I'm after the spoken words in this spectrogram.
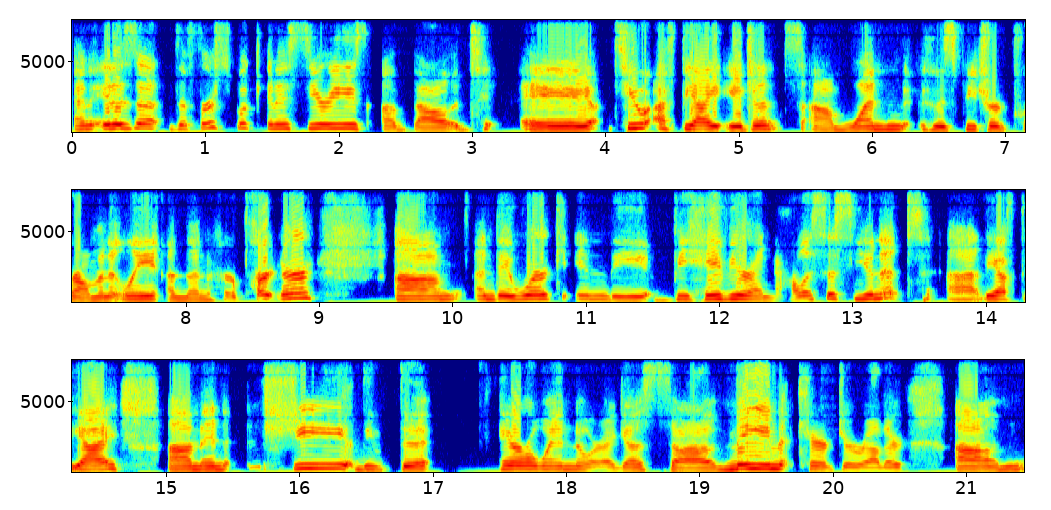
And it is a, the first book in a series about a two FBI agents, um, one who's featured prominently, and then her partner. Um, and they work in the behavior analysis unit at the FBI. Um, and she, the, the heroine, or I guess uh, main character rather, um,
